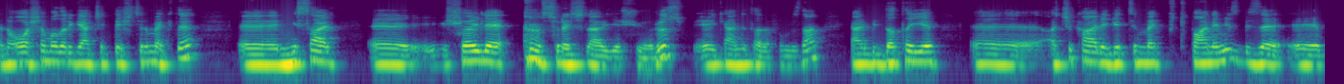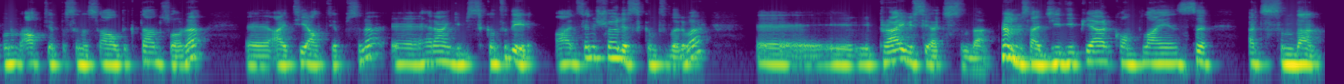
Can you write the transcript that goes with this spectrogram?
Hani, o aşamaları gerçekleştirmekte, eee, misal, eee, şöyle süreçler yaşıyoruz, eee, kendi tarafımızdan. Yani, bir datayı, eee, açık hâle getirmek, kütüphanemiz bize, eee, bunun altyapısını sağladıktan sonra, eee, IT altyapısını, eee, herhangi bir sıkıntı değil. Hadisenin şöyle sıkıntıları var: Eee, privacy açısından, mesela GDPR compliance'ı açısından,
